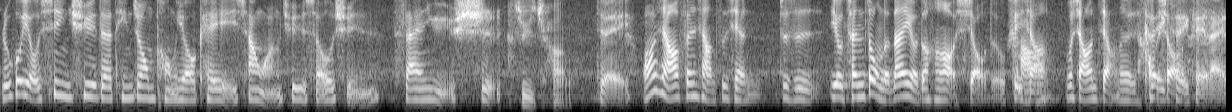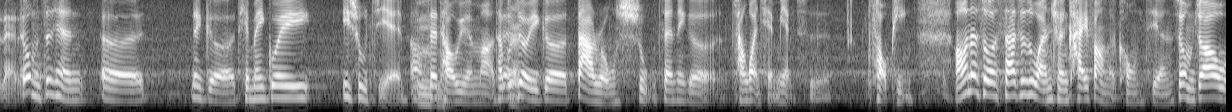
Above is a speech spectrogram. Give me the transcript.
如果有兴趣的听众朋友，可以上网去搜寻三语事剧场。对，我好想要分享之前就是有沉重的，但是有的很好笑的，我可以想，我想要讲那个好笑，可以可以可以来来。所以我们之前呃那个甜玫瑰艺术节在桃园嘛，它不是有一个大榕树在那个场馆前面是。草坪，然后那时候是它就是完全开放的空间，所以我们就要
